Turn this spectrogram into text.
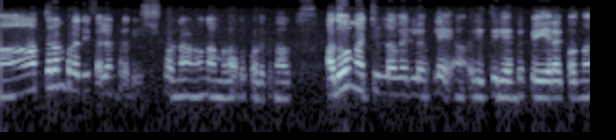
മാത്രം പ്രതിഫലം പ്രതീക്ഷിച്ചുകൊണ്ടാണോ നമ്മൾ അത് കൊടുക്കുന്നത്? അതോ മറ്റുള്ളവരിലും അല്ലെ? ഒരിത്തിരി എന്റെ പേരൊക്കെ ഒന്ന്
